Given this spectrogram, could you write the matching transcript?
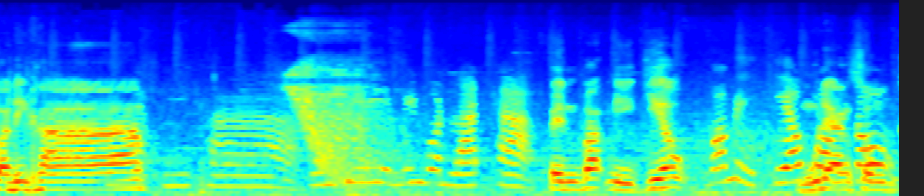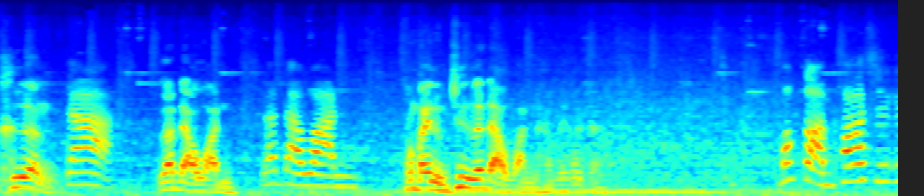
สวัสดีครับสวัสดีค่ะคุณพี่วินวนรัตน์ค่ะเป็นบะหมี่เกี๊ยว บะหมี่เกี๊ยวหมูแดงทรงเครื่องจ้าระดาวันระดาวันทำไมหนูชื่อระดาวันนะครับไม่เข้าใจ เมื่อก่อนพ่อชื่อ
